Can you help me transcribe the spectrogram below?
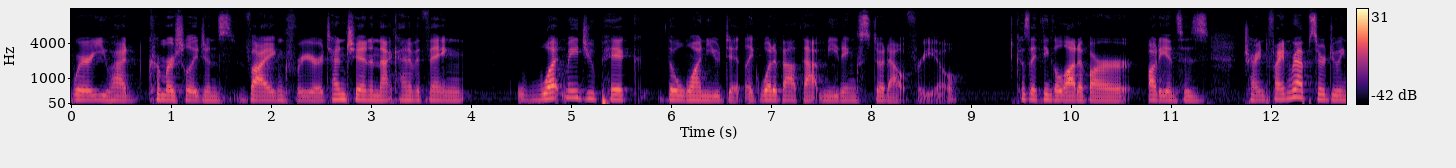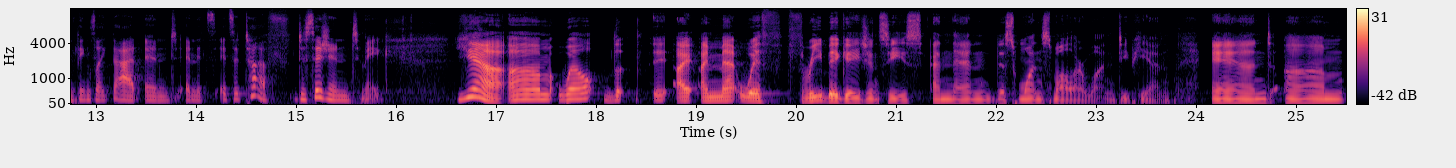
where you had commercial agents vying for your attention and that kind of a thing, what made you pick the one you did? Like, what about that meeting stood out for you? Because I think a lot of our audience is trying to find reps or doing things like that, and and it's it's a tough decision to make. Yeah. Um, well, the, it, I, I met with three big agencies and then this one smaller one, DPN. And, um,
